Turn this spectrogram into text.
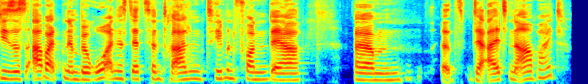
dieses Arbeiten im Büro eines der zentralen Themen von der, ähm, äh, der alten Arbeit?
